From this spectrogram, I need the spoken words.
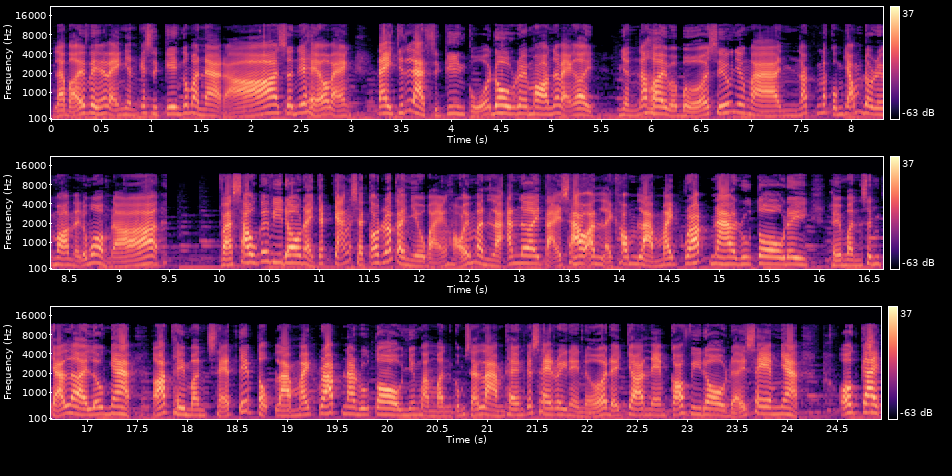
Là bởi vì các bạn nhìn cái skin của mình nè. Đó, xin giới thiệu các bạn. Đây chính là skin của Doraemon các bạn ơi. Nhìn nó hơi bựa bựa xíu nhưng mà nó nó cũng giống Doraemon này, đúng không? Đó và sau cái video này chắc chắn sẽ có rất là nhiều bạn hỏi mình là anh ơi tại sao anh lại không làm Minecraft Naruto đi? Thì mình xin trả lời luôn nha. Đó thì mình sẽ tiếp tục làm Minecraft Naruto Nhưng mà mình cũng sẽ làm thêm cái series này nữa để cho anh em có video để xem nha. Ok,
